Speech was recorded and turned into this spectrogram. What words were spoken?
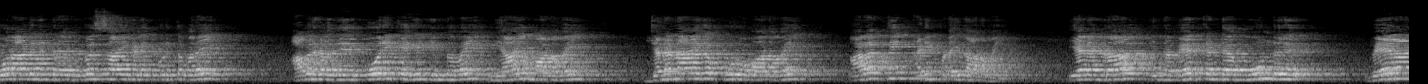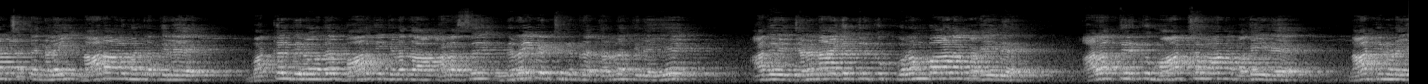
போராடுகின்ற விவசாயிகளை பொறுத்தவரை அவர்களது கோரிக்கைகள் என்பவை நியாயமானவை. ஜனநாயக பூர்வமானவை அறத்தின் அடிப்படையிலானவை. ஏனென்றால் இந்த மேற்கண்ட மூன்று வேளாண் சட்டங்களை நாடாளுமன்றத்திலே மக்கள் விரோத பாரதிய ஜனதா அரசு நிறைவேற்றுகின்ற தருணத்திலேயே அது ஜனநாயகத்திற்கு புறம்பான வகையில அறத்திற்கு மாற்றமான வகையில நாட்டினுடைய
